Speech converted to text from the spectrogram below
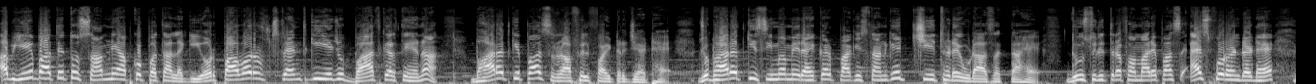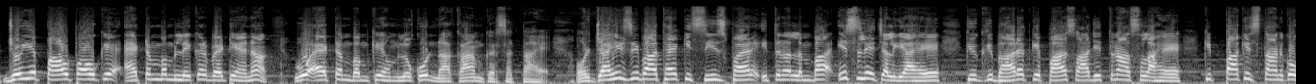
अब ये बातें तो सामने आपको पता लगी और पावर ऑफ़ स्ट्रेंथ की ये जो बात करते हैं ना, भारत के पास राफेल फाइटर जेट है, जो भारत की सीमा में रहकर पाकिस्तान के चीथड़े उड़ा सकता है। दूसरी तरफ़ हमारे पास एस फोर है, जो ये पाव पाव के एटम बम लेकर बैठे हैं ना, वो एटम बम के हमलों को नाकाम कर सकता है। और ज़ाहिर सी बात है कि सीज फायर इतना लंबा इसलिए चल गया है क्योंकि भारत भारत के पास आज इतना असला है कि पाकिस्तान को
